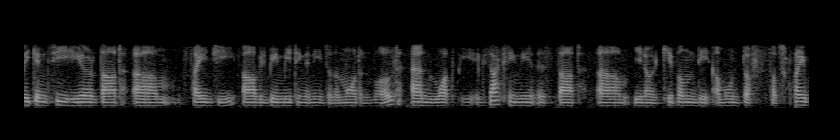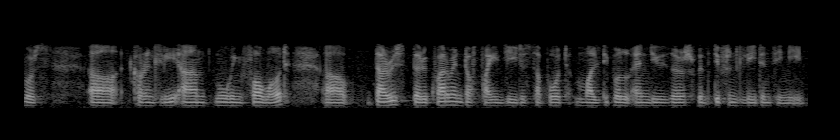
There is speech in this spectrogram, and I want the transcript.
we can see here that 5G um, uh, will be meeting the needs of the modern world. And what we exactly mean is that, um, you know, given the amount of subscribers currently and moving forward, uh, there is the requirement of 5G to support multiple end users with different latency needs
